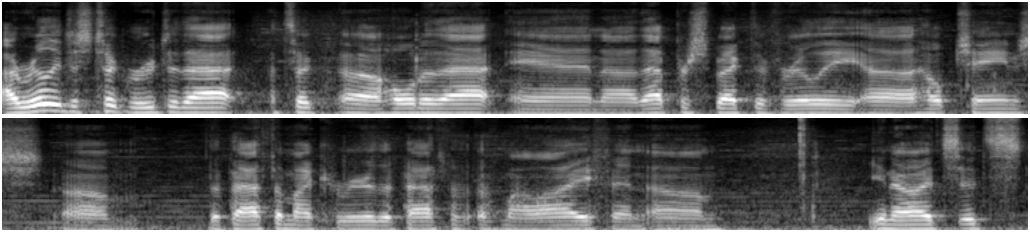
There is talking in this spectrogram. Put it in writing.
I really just took root to that. I took uh, hold of that, and uh, that perspective really uh, helped change um, the path of my career, the path of, my life, and um, you know, it's it's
